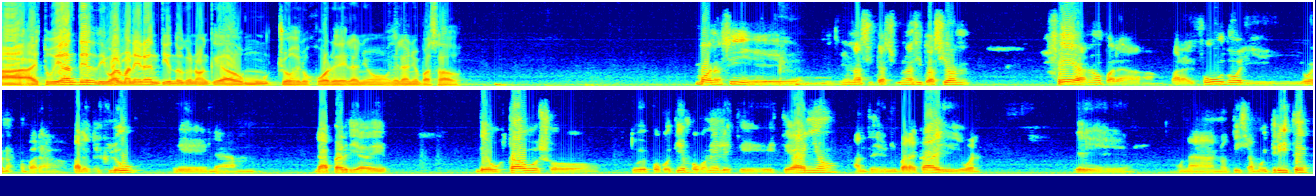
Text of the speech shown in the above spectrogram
a, estudiantes. De igual manera entiendo que no han quedado muchos de los jugadores del año, del año pasado. Bueno, sí, eh, una, situación, una situación fea ¿no? para, para el fútbol y, bueno, para, para el club. Eh, la, la, pérdida de, de Gustavo, yo tuve poco tiempo con él este, este año, antes de venir para acá, y bueno, eh, una noticia muy triste.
